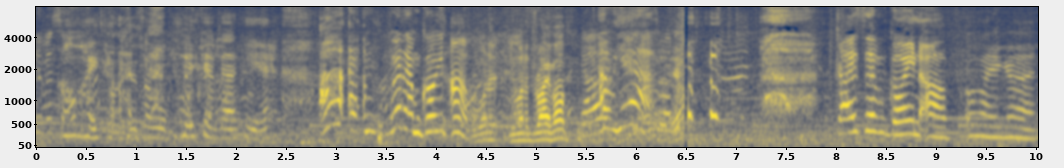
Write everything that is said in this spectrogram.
du bist Oh my god, look at that here. Ah, I- I'm, wait, I'm going up. You wanna you wanna drive up? Oh yeah. Guys, I'm going up. Oh my god.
